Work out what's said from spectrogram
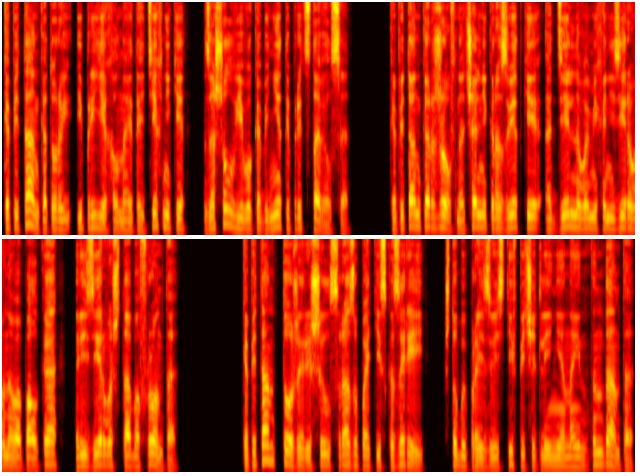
Капитан, который и приехал на этой технике, зашел в его кабинет и представился. Капитан Коржов, начальник разведки отдельного механизированного полка резерва штаба фронта. Капитан тоже решил сразу пойти с козырей, чтобы произвести впечатление на интенданта,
